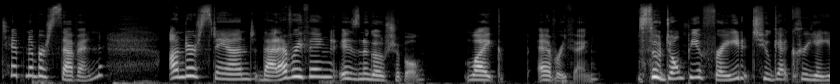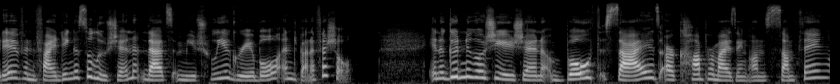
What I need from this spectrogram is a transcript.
Tip number seven understand that everything is negotiable. Like everything. So don't be afraid to get creative in finding a solution that's mutually agreeable and beneficial. In a good negotiation, both sides are compromising on something,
